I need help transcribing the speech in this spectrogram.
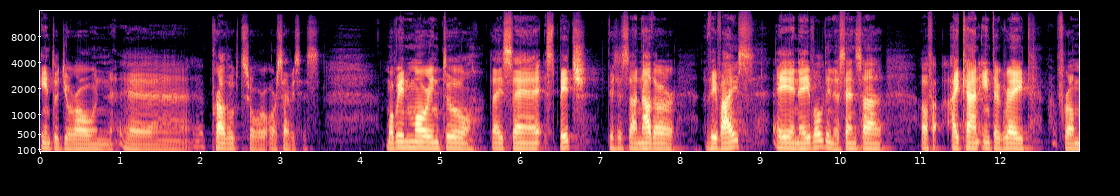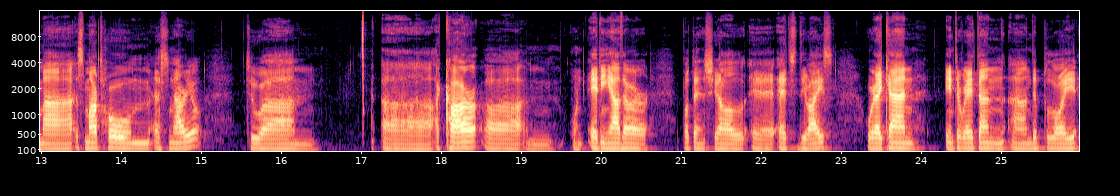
into your own uh, products or, or, services. Moving more into this uh, speech, this is another device, A-enabled, in the sense of I can integrate from a smart home scenario to um, a car uh, um, on any other potential uh, edge device where I can integrate and, and deploy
